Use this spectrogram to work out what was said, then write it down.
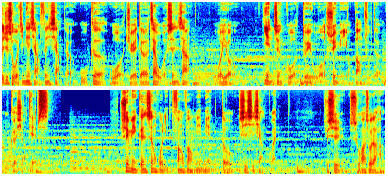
这就是我今天想分享的五个我觉得在我身上我有验证过对我睡眠有帮助的五个小 tips。睡眠跟生活里方方面面都息息相关。就是俗话说得好，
